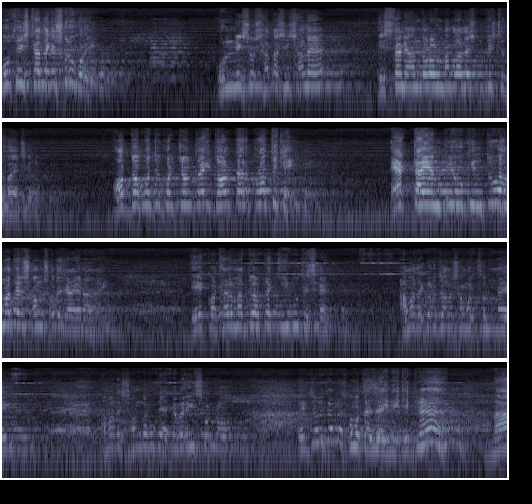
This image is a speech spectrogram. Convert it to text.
প্রতিষ্ঠা থেকে শুরু করে উনিশশো সাতাশি সালে ইসলামী আন্দোলন বাংলাদেশ প্রতিষ্ঠিত হয়েছিল। অদ্যপতি পর্যন্ত এই দলটার প্রতীকে একটা এমপিও কিন্তু আমাদের সংসদে যায় নাই। এ কথার মাধ্যমে আপনারা কি বুঝেছেন? আমাদের কোনো জনসমর্থন নাই। আমাদের সংগঠন তো একেবারেই ছোট। এর জন্য তো আমরা ক্ষমতায় যাইনি, ঠিক না? না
